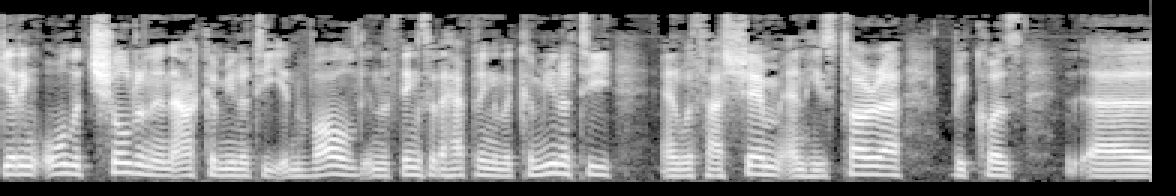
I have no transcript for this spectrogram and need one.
getting all the children in our community involved in the things that are happening in the community and with Hashem and His Torah because, uh,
